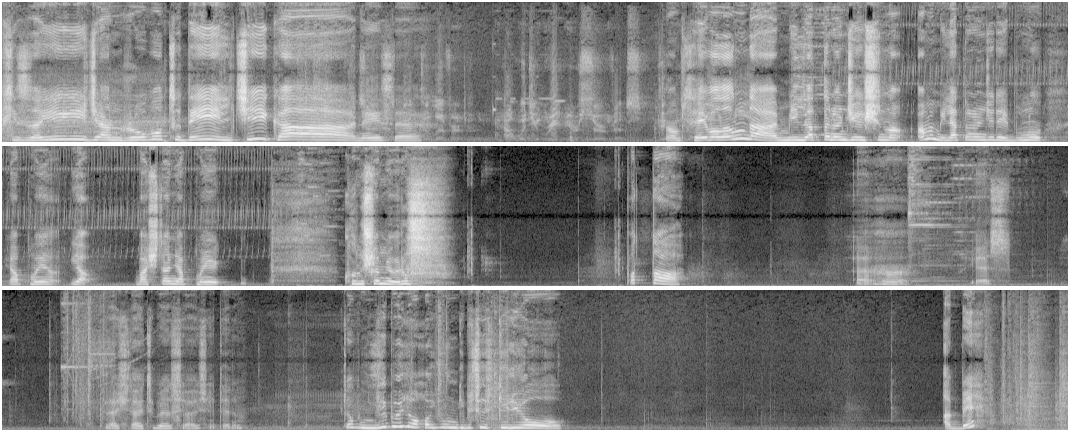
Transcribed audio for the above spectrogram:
Pizzayı yiyeceksin robotu değil Chica. Neyse. Tamam save alalım da milattan önce ışınla ama milattan önce değil bunu yapmaya ya baştan yapmaya konuşamıyorum. What the? Aha. Yes. Flashlight'ı biraz flash edelim. Ya bu niye böyle hayvan gibi ses geliyor? Abi?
